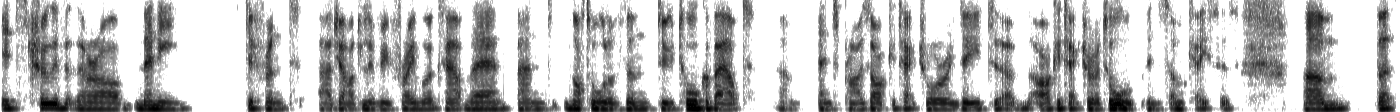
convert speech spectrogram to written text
it's true that there are many different agile delivery frameworks out there, and not all of them do talk about um, enterprise architecture or indeed uh, architecture at all in some cases. Um, but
